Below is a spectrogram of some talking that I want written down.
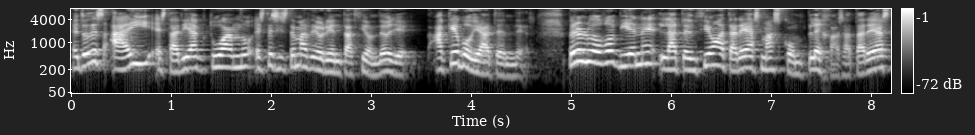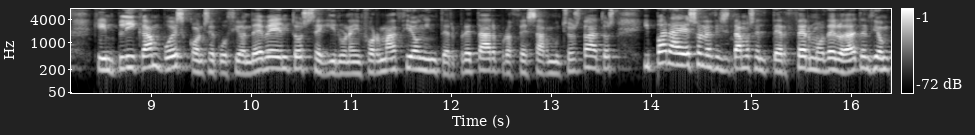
Entonces ahí estaría actuando este sistema de orientación, de oye, ¿a qué voy a atender? Pero luego viene la atención a tareas más complejas, a tareas que implican pues consecución de eventos, seguir una información, interpretar, procesar muchos datos y para eso necesitamos el tercer modelo de atención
